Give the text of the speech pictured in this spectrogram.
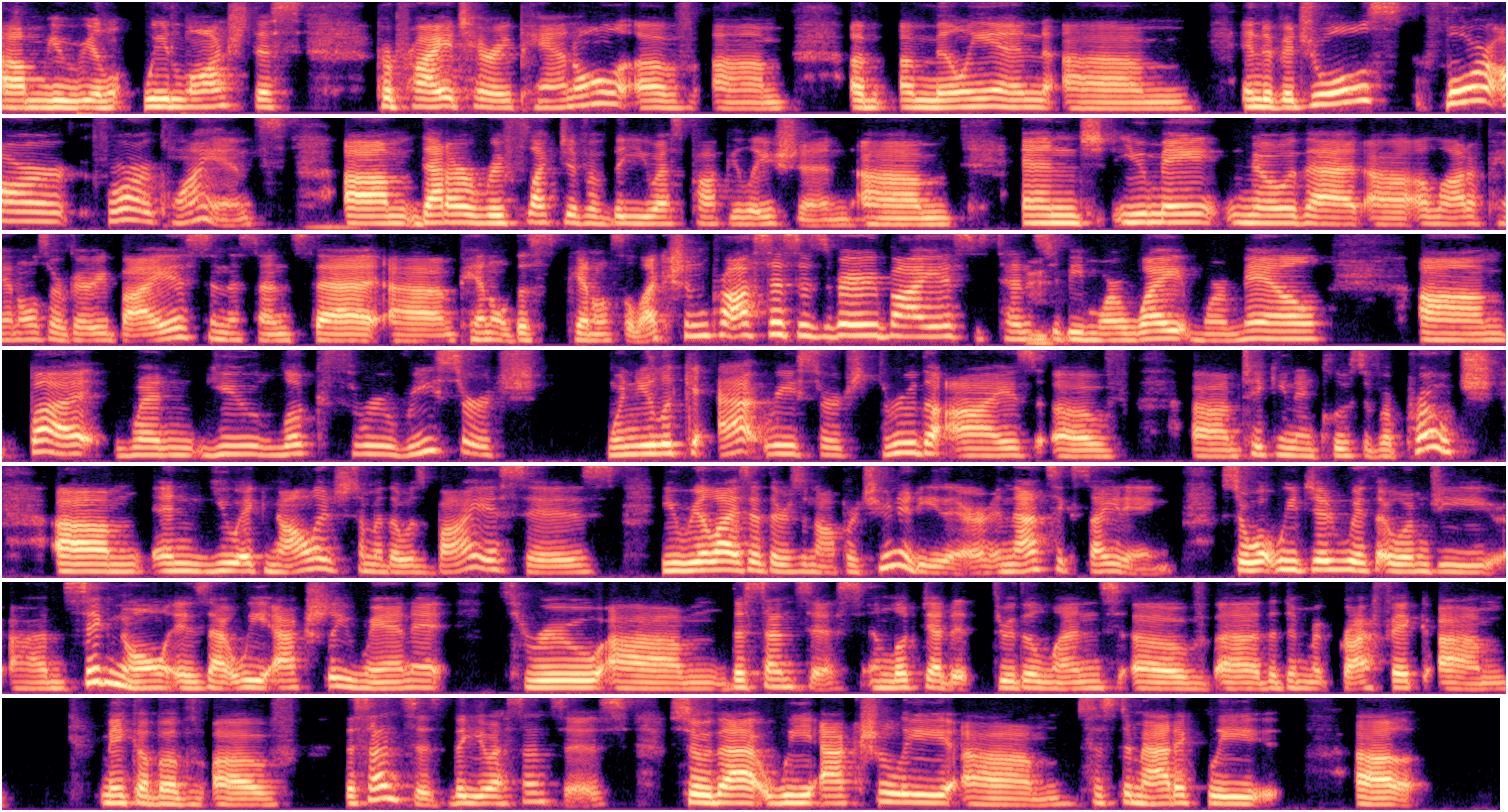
um, we, re- we launched this proprietary panel of um, a, a, million um, individuals for our for our clients um, that are reflective of the U.S. population. Um, and you may know that uh, a lot of panels are very biased in the sense that um, panel this panel selection process is very biased. It tends mm-hmm. to be more white, more male. but when you look through research, when you look at research through the eyes of um, taking an inclusive approach um, and you acknowledge some of those biases, you realize that there's an opportunity there, and that's exciting. So, what we did with OMG um, Signal is that we actually ran it through um, the census and looked at it through the lens of uh, the demographic um, makeup of, of the census, the US Census, so that we actually um, systematically uh,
